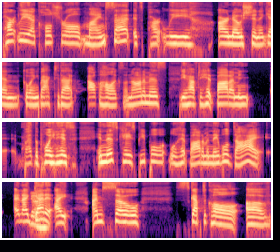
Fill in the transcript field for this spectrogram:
partly a cultural mindset. It's partly our notion, again, going back to that Alcoholics Anonymous, you have to hit bottom. And, but the point is, in this case, people will hit bottom and they will die. And I yeah. get it. I, I'm so skeptical of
